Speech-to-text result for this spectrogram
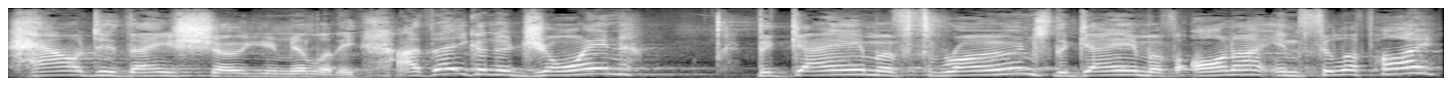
How do they show humility? Are they going to join the game of thrones, the game of honor in Philippi?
